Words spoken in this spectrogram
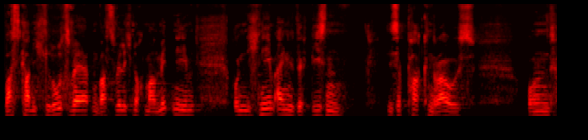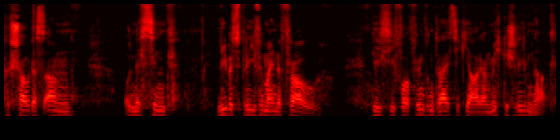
was kann ich loswerden, was will ich nochmal mitnehmen. Und ich nehme einen diesen, dieser Packen raus und schaue das an. Und es sind Liebesbriefe meiner Frau, die sie vor 35 Jahren an mich geschrieben hat.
